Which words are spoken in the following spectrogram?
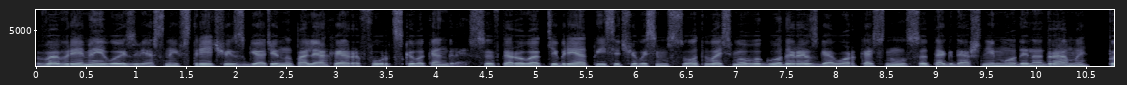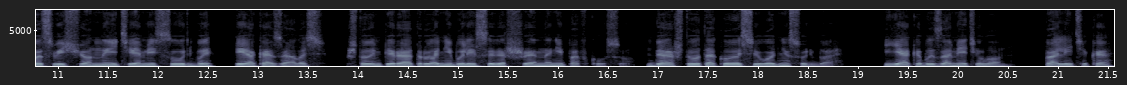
Во время его известной встречи с Гати на полях Эрфуртского конгресса 2 октября 1808 года разговор коснулся тогдашней моды на драмы, посвященные теме судьбы, и оказалось, что императору они были совершенно не по вкусу. Да что такое сегодня судьба? Якобы заметил он. Политика,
